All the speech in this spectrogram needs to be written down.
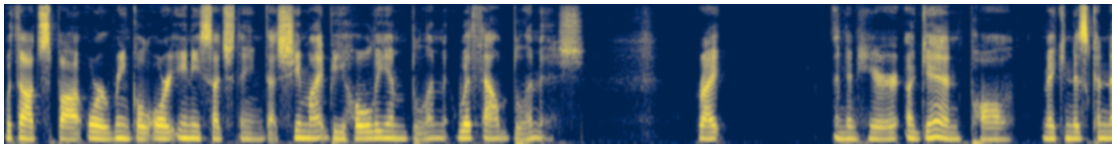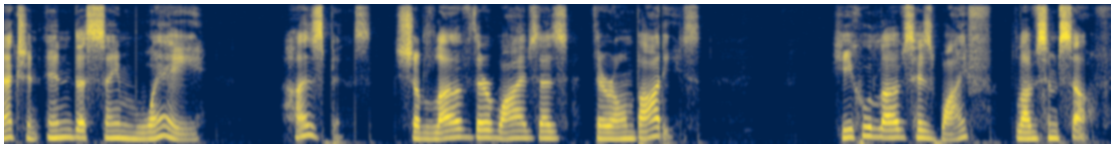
without spot or wrinkle or any such thing, that she might be holy and blem- without blemish. Right? And then here again, Paul making this connection in the same way. Husbands should love their wives as their own bodies. He who loves his wife loves himself.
